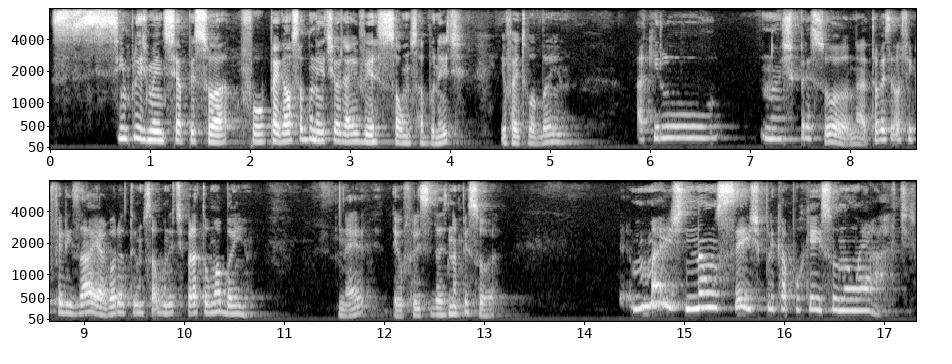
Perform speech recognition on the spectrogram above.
simplesmente se a pessoa for pegar o sabonete e olhar e ver só um sabonete e vai tomar banho, aquilo não expressou, né? Talvez ela fique feliz, ah, agora eu tenho um sabonete para tomar banho, né? Deu felicidade na pessoa mas não sei explicar porque isso não é arte.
